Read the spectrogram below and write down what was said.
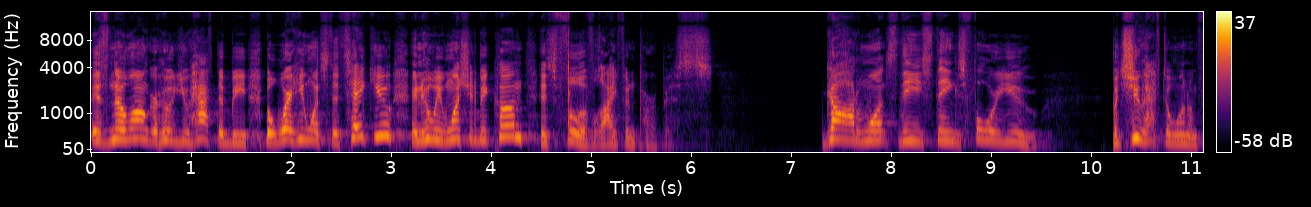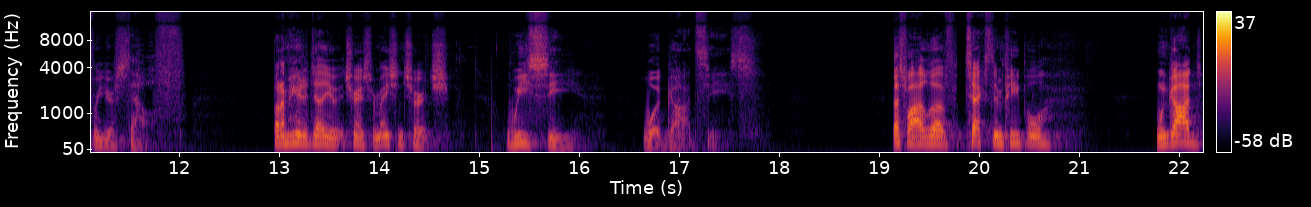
is no longer who you have to be, but where He wants to take you and who He wants you to become is full of life and purpose. God wants these things for you, but you have to want them for yourself. But I'm here to tell you at Transformation Church, we see what God sees. That's why I love texting people. When God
